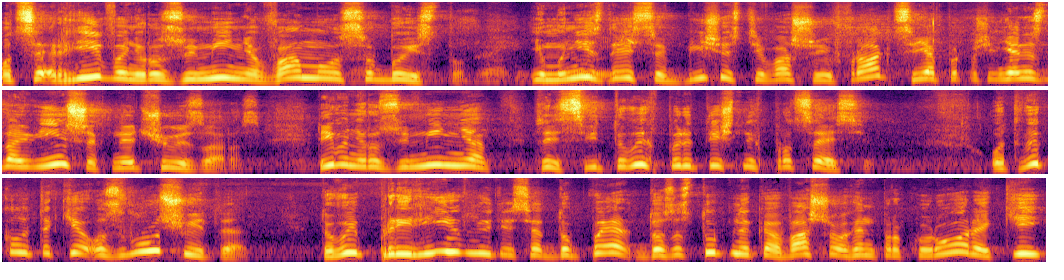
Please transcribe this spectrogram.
Оце рівень розуміння вами особисто. І мені здається, в більшості вашої фракції, я я не знаю інших, не чую зараз. Рівень розуміння світових політичних процесів. От ви, коли таке озвучуєте, то ви прирівнюєтеся до, пер- до заступника вашого генпрокурора, який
